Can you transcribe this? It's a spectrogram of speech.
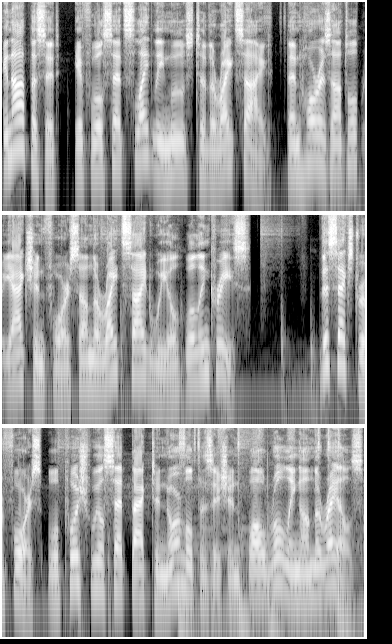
In opposite, if wheel set slightly moves to the right side, then horizontal reaction force on the right side wheel will increase. This extra force will push wheel set back to normal position while rolling on the rails.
